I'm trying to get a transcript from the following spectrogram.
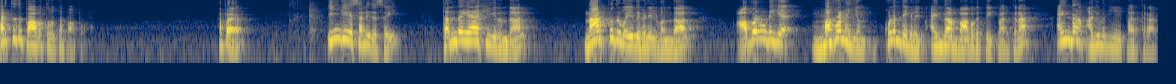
அடுத்தது பாபத்துவத்தை பார்ப்போம். அப்ப இங்கே சனி திசை தந்தையாகி இருந்தால் நாற்பது வயதுகளில் வந்தால் அவருடைய மகனையும் குழந்தைகளையும் ஐந்தாம் பாவகத்தை பார்க்கிறார். ஐந்தாம் அதிபதியை பார்க்கிறார்.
